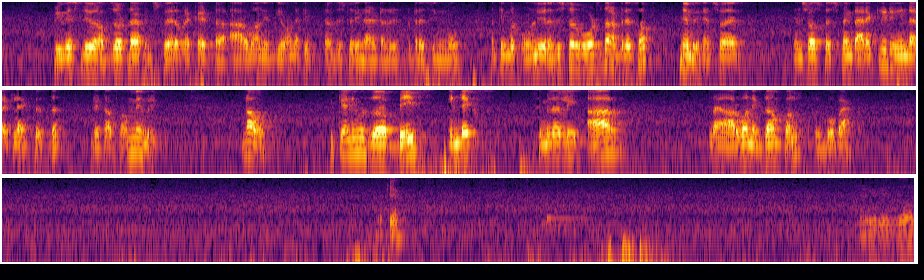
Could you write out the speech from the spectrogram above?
Previously you observed that in square bracket uh, r1 is given that is register indirect addressing mode. Nothing but only register holds the address of memory. That's why instead of specifying directly to indirectly access the data from memory. Now you can use a base index. Similarly r r1 example we'll go back. Okay. Erase all.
